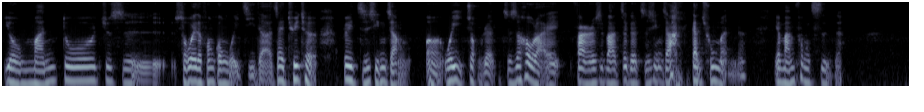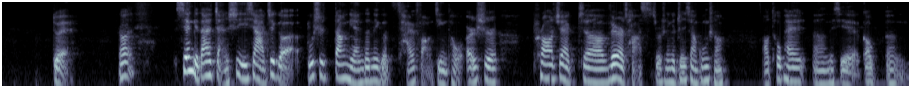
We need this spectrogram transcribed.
有蛮多就是所谓的丰功伟绩的，在 Twitter 被执行长呃委以重任，只是后来。反而是把这个执行长 赶出门的，也蛮讽刺的。对，然后先给大家展示一下，这个不是当年的那个采访镜头，而是 Project Veritas，就是那个真相工程，然后偷拍嗯那些高嗯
